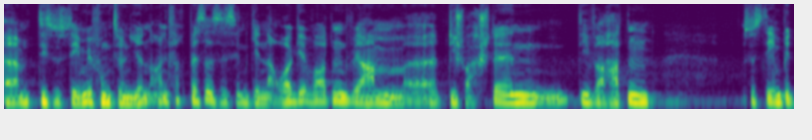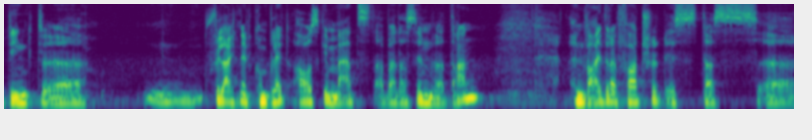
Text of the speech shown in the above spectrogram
Ähm, die Systeme funktionieren einfach besser, sie sind genauer geworden. Wir haben äh, die Schwachstellen, die wir hatten, systembedingt äh, vielleicht nicht komplett ausgemerzt, aber da sind wir dran. Ein weiterer Fortschritt ist, dass, äh,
